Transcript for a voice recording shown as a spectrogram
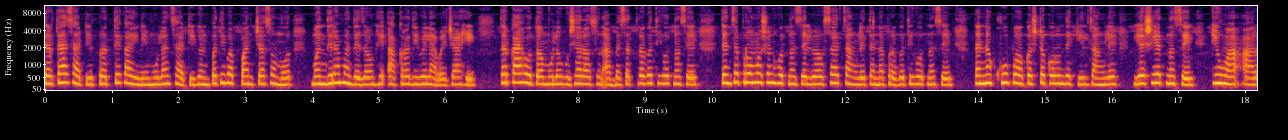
तर त्यासाठी प्रत्येक आईने मुलांसाठी गणपती बाप्पांच्या समोर मंदिरामध्ये जाऊन हे अकरा दिवे लावायचे आहे. तर काय होतं? मुलं हुशार असून अभ्यासात प्रगती होत नसेल त्यांचं प्रमोशन होत नसेल व्यवसायात चांगले त्यांना प्रगती होत नसेल त्यांना खूप कष्ट करून देखील चांगले यश येत नसेल किंवा आर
